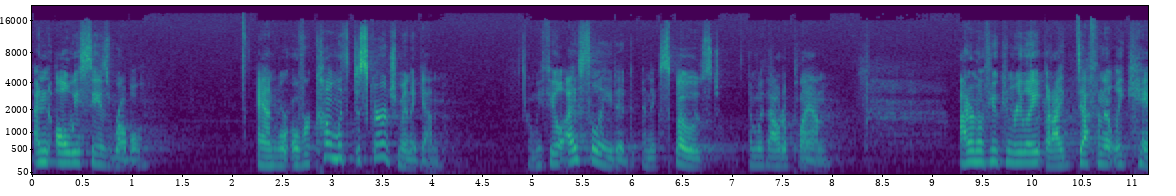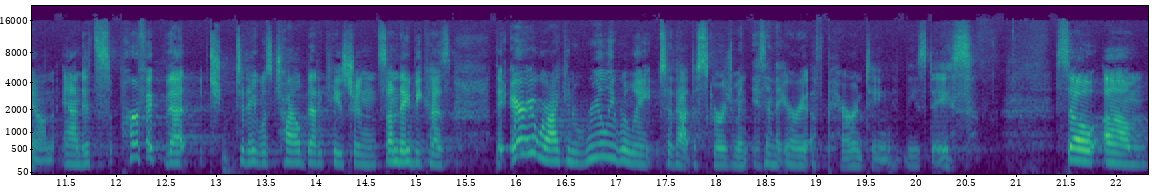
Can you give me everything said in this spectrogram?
and all we see is rubble. And we're overcome with discouragement again. And we feel isolated and exposed and without a plan. I don't know if you can relate, but I definitely can. And it's perfect that t- today was Child Dedication Sunday because the area where I can really relate to that discouragement is in the area of parenting these days. So um,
